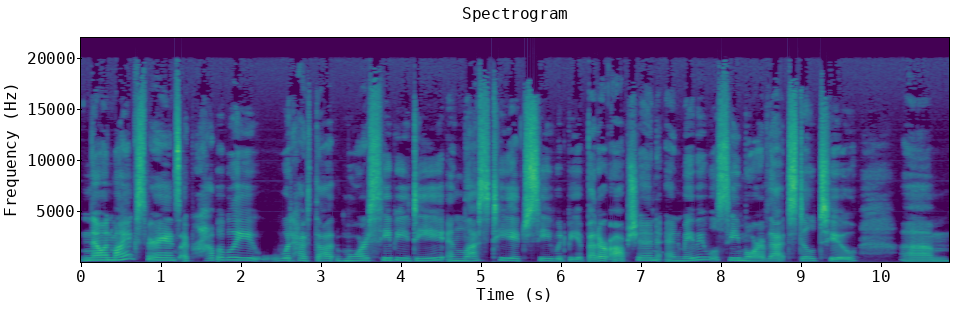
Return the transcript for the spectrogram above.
Now, in my experience, I probably would have thought more CBD and less THC would be a better option, and maybe we'll see more of that still too. Um,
